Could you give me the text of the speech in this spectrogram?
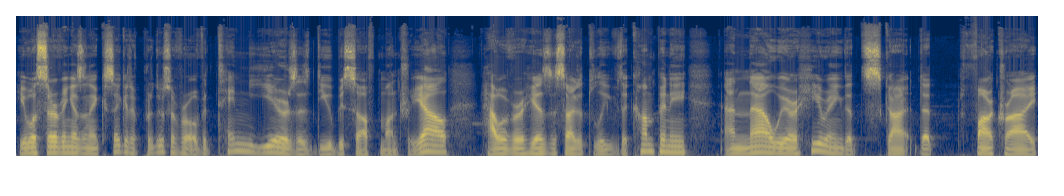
He was serving as an executive producer for over 10 years at Ubisoft Montreal. However, he has decided to leave the company, and now we are hearing that Sky, that Far Cry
